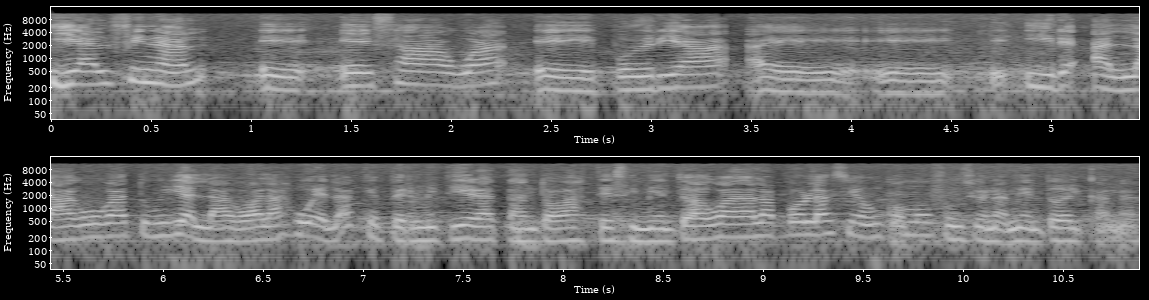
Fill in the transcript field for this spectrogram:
y al final eh, esa agua eh, podría eh, ir al lago Gatún y al lago Alajuela, que permitiera tanto abastecimiento de agua de la población como funcionamiento del canal.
